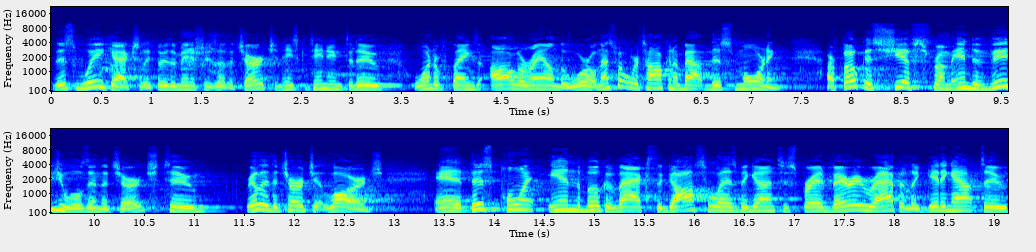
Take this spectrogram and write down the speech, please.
this week actually through the ministries of the church, and He's continuing to do wonderful things all around the world. And that's what we're talking about this morning. Our focus shifts from individuals in the church to really the church at large. And at this point in the book of Acts, the gospel has begun to spread very rapidly, getting out to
